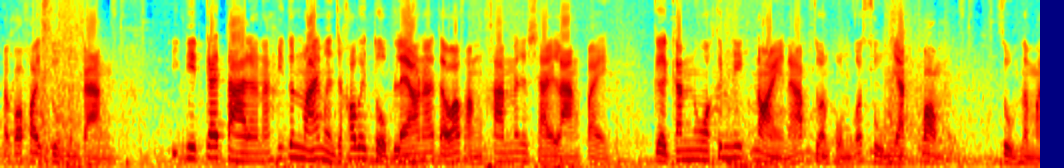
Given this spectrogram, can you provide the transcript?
แล้วก็ค่อยซูมตรงกลาง อีกนิดใกล้ตายแล้วนะ พี่ต้นไม้เหมือนจะเข้าไปตบแล้วนะ แต่ว่าฝั่งข้ามน่าจะใช้ล้างไป เกิดการนัวขึ้นนิดหน่อยนะครับ ส่วนผมก็ซูมยัดป้อม ซูมทำไม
